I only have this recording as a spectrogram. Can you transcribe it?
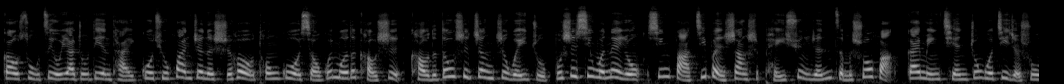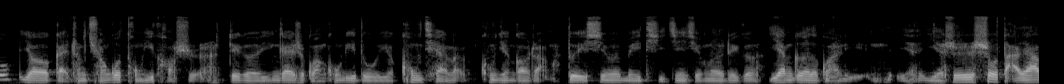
告诉自由亚洲电台，过去换证的时候通过小规模的考试，考的都是政治为主，不是新闻内容。新法基本上是培训人怎么说谎。该名前中国记者说：“要改成全国统一考试，这个应该是管控力度也空前了，空前高涨了，对新闻媒体进行了这个严格的管理，也也是受打压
